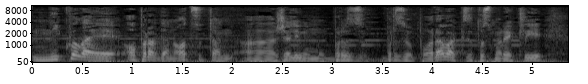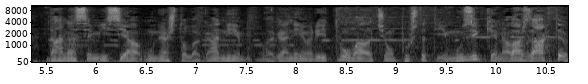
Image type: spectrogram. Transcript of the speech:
Nikola je opravdan odsutan, a, želimo mu brz brzo oporavak, zato smo rekli danas emisija u nešto laganijem, laganijem ritmu, malo ćemo puštati i muzike na vaš zahtev,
